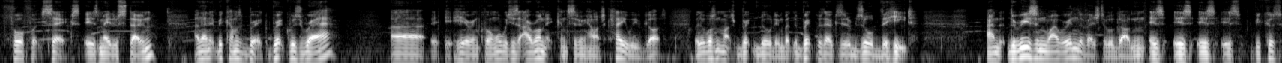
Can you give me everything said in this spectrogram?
four foot six, is made of stone, and then it becomes brick. Brick was rare uh, here in Cornwall, which is ironic considering how much clay we've got, but there wasn't much brick building, but the brick was there because it absorbed the heat. And the reason why we're in the vegetable garden is, is, is, is because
